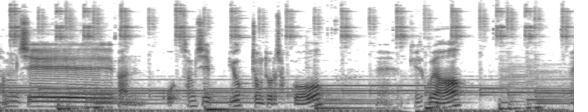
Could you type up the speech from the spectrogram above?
30, 한, 36 정도로 잡고, 네, 했고요. 네,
